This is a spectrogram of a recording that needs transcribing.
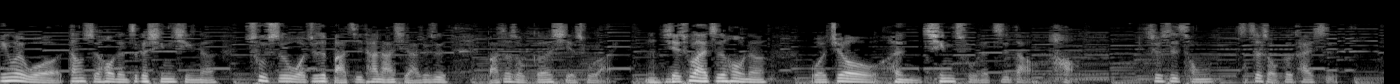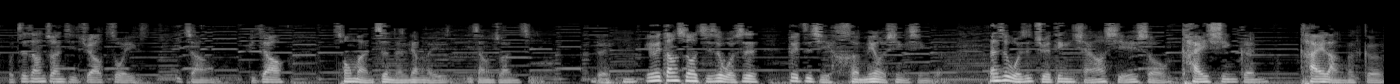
因为我当时候的这个心情呢，促使我就是把吉他拿起来，就是把这首歌写出来。嗯，写出来之后呢，我就很清楚的知道，好，就是从这首歌开始，我这张专辑就要做一一张比较充满正能量的一一张专辑。对，因为当时候其实我是对自己很没有信心的，但是我是决定想要写一首开心跟开朗的歌，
